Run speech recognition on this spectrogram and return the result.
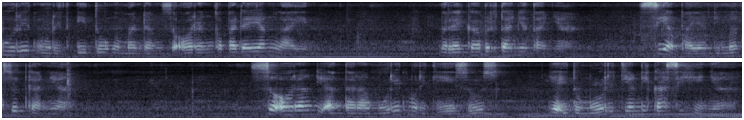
Murid-murid itu memandang seorang kepada yang lain. Mereka bertanya-tanya, siapa yang dimaksudkannya? Seorang di antara murid-murid Yesus, yaitu murid yang dikasihinya,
